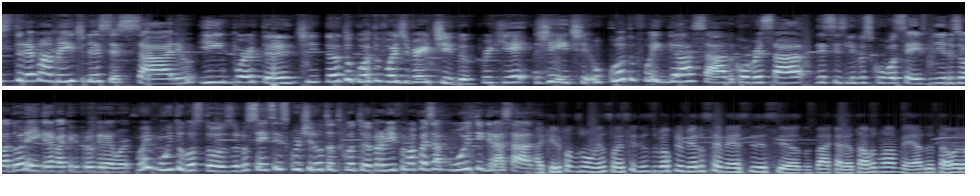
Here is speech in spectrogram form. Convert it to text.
extremamente necessário e importante, tanto quanto foi divertido. Porque, gente, o quanto foi engraçado conversar desses livros com vocês, meninos. Eu adorei gravar aquele programa. Foi muito gostoso. Não sei se vocês curtiram tanto quanto eu. Pra mim foi uma coisa muito engraçada. Aquele foi um dos momentos mais feliz do meu primeiro semestre desse ano. Bah, cara, eu tava numa merda, tava,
